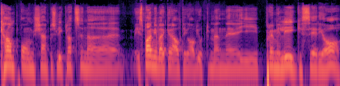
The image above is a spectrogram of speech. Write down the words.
kamp om Champions League-platserna. I Spanien verkar allting avgjort, men eh, i Premier League, Serie A,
